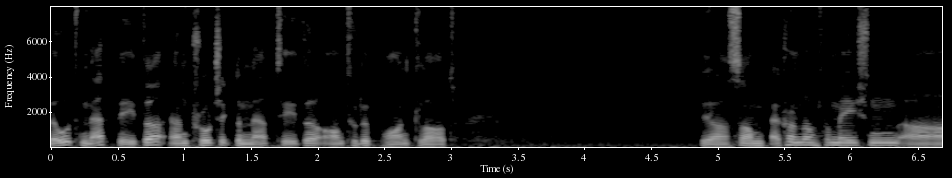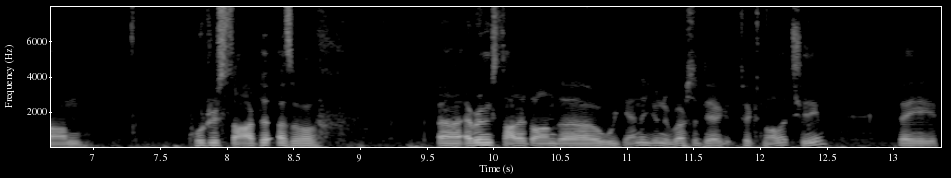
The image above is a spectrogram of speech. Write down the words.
load map data and project the map data onto the point cloud. Yeah, some background information. Um, Potree started, also, uh, everything started on the Vienna University of Technology. They've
